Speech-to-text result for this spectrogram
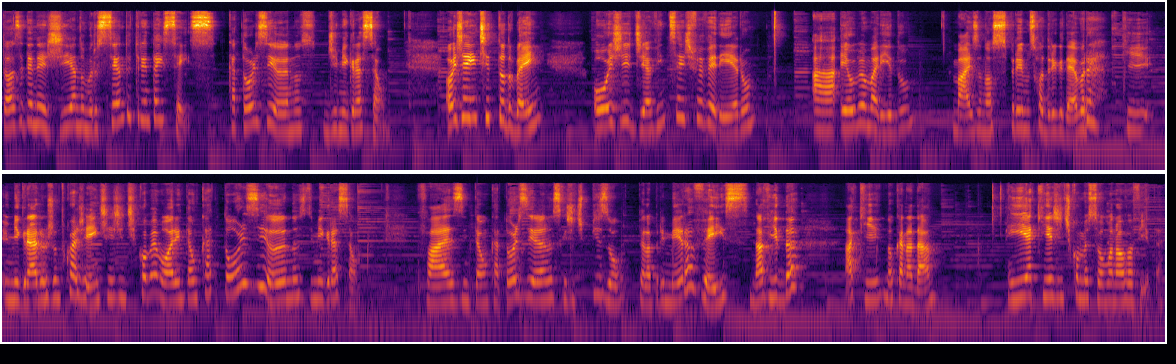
Dose de energia número 136. 14 anos de imigração. Oi, gente, tudo bem? Hoje, dia 26 de fevereiro, a, eu e meu marido, mais os nossos primos Rodrigo e Débora, que imigraram junto com a gente, a gente comemora então 14 anos de imigração. Faz então 14 anos que a gente pisou pela primeira vez na vida aqui no Canadá. E aqui a gente começou uma nova vida.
